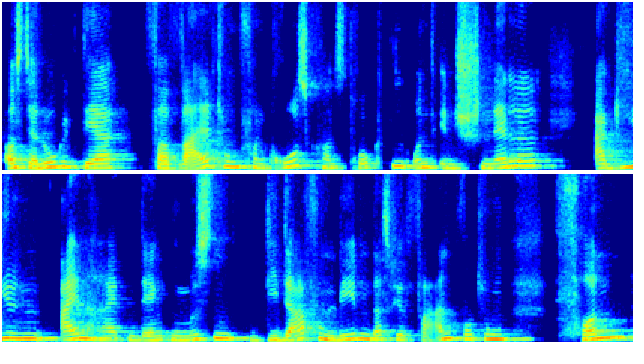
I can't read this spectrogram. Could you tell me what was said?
aus der Logik der Verwaltung von Großkonstrukten und in schnelle agilen Einheiten denken müssen, die davon leben, dass wir Verantwortung von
